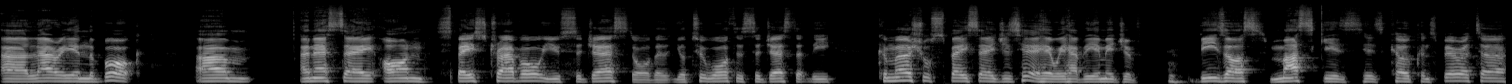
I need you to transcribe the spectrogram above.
uh, Larry in the book um, an essay on space travel. You suggest, or your two authors suggest, that the commercial space age is here. Here we have the image of Bezos. Musk is his co-conspirator.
